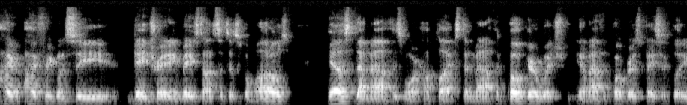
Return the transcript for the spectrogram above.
high high frequency day trading based on statistical models yes that math is more complex than math in poker which you know math in poker is basically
